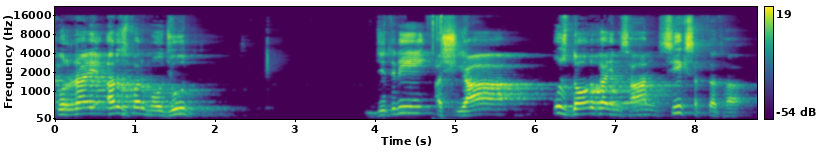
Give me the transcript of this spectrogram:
قرائے ارض پر موجود جتنی اشیا اس دور کا انسان سیکھ سکتا تھا۔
